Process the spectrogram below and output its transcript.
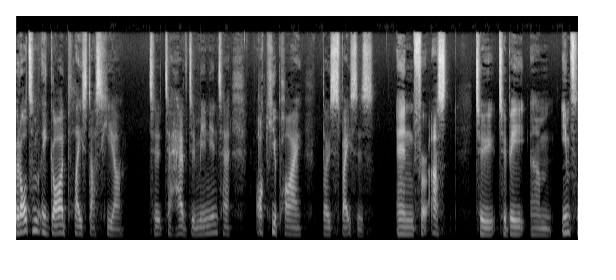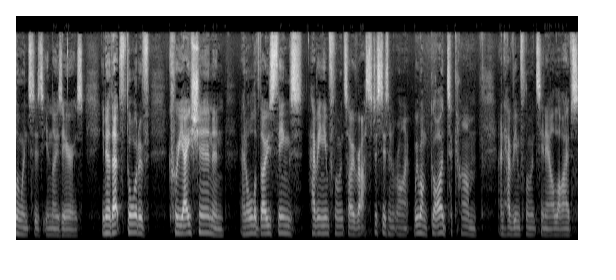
But ultimately, God placed us here to, to have dominion, to occupy those spaces, and for us to, to be um, influencers in those areas. You know, that thought of creation and, and all of those things having influence over us just isn't right. We want God to come and have influence in our lives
